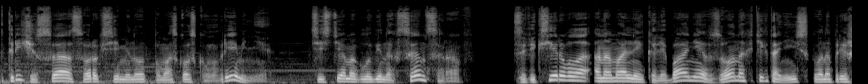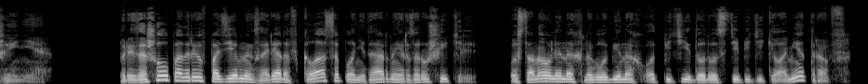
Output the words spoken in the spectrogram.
В 3 часа 47 минут по московскому времени система глубинных сенсоров зафиксировала аномальные колебания в зонах тектонического напряжения. Произошел подрыв подземных зарядов класса «Планетарный разрушитель», установленных на глубинах от 5 до 25 километров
